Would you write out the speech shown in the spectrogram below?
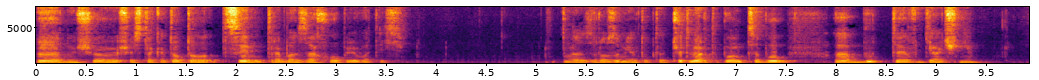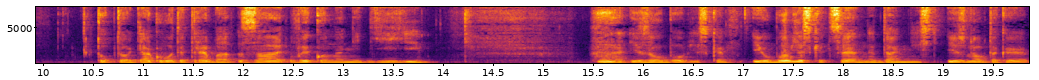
Ну, що, щось таке. Тобто цим треба захоплюватись. Е, Зрозумів. Тобто, четвертий пункт це був е, будьте вдячні. Тобто, дякувати треба за виконані дії. Е, І за обов'язки. І обов'язки це не даність. І знов таки,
